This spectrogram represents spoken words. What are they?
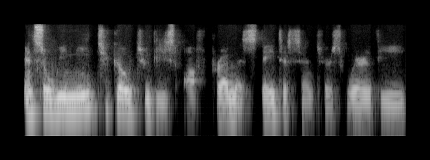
And so we need to go to these off-premise data centers where the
